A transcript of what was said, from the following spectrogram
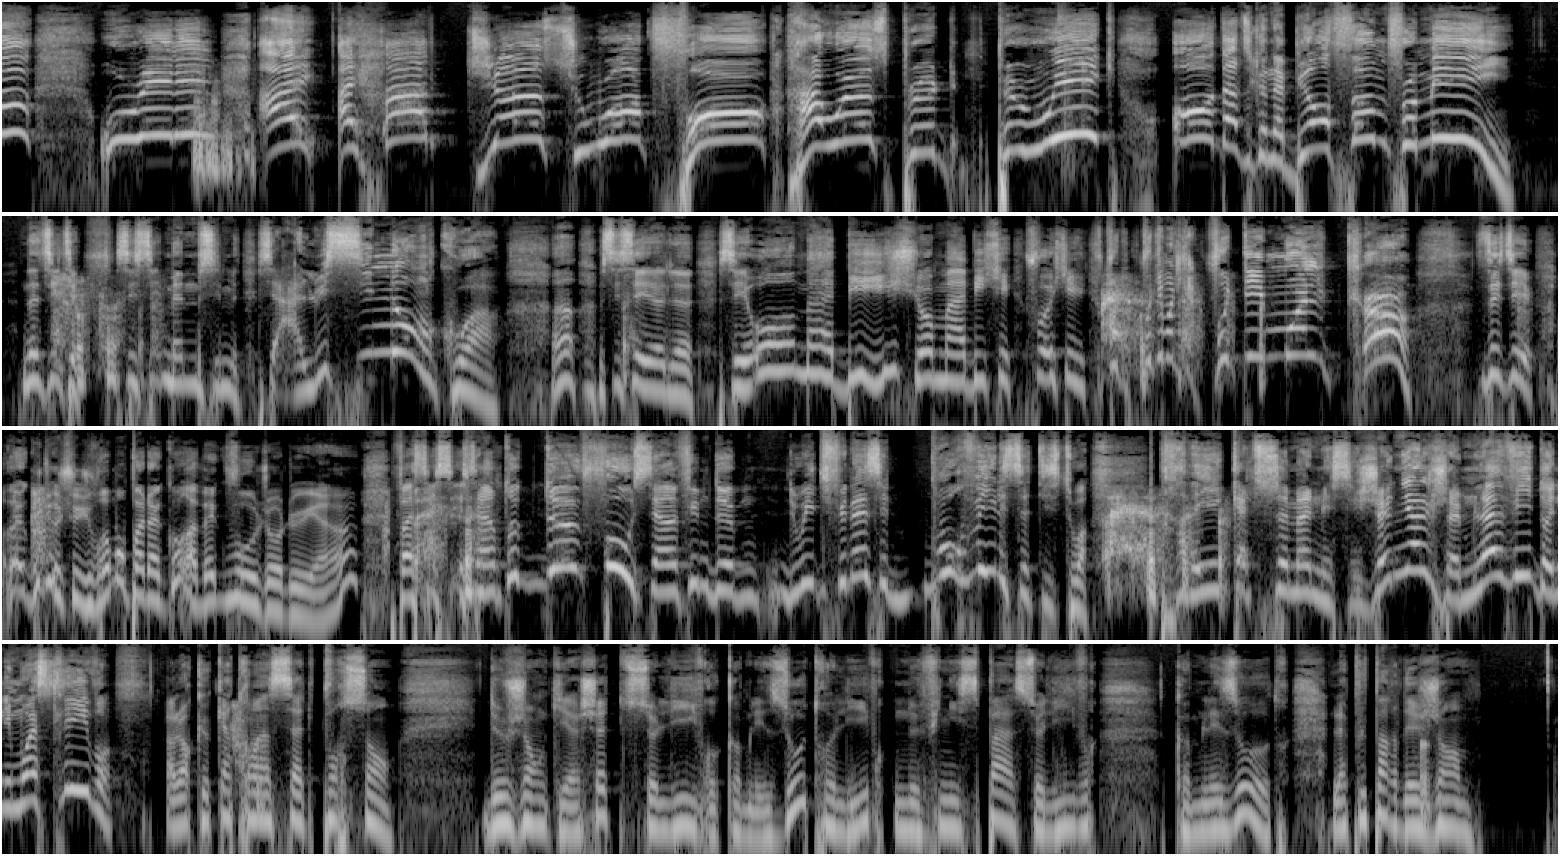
Really? I, I have just to work four hours per, per week? Oh, that's gonna be awesome for me! C'est hallucinant quoi. Hein c'est oh ma biche, oh ma biche, foutez-moi le camp, foutez-moi le camp. C'est oh, bah, écoutez, je suis vraiment pas d'accord avec vous aujourd'hui. Hein c'est un truc de fou. C'est un film de Louis de Funès et de Bourville cette histoire. Travailler quatre semaines, mais c'est génial. J'aime la vie. Donnez-moi ce livre. Alors que 87% de gens qui achètent ce livre comme les autres livres ne finissent pas ce livre comme les autres. La plupart des gens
